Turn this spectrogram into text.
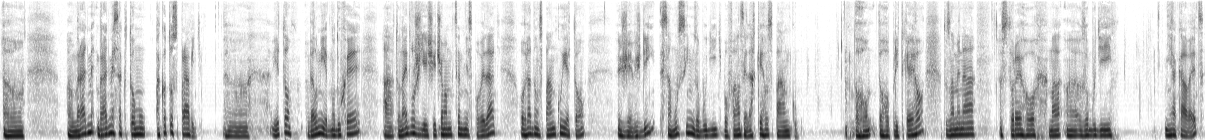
Uh, vráťme, vráťme sa k tomu, ako to spraviť. Je to veľmi jednoduché a to najdôležitejšie, čo vám chcem dnes povedať ohľadom spánku je to, že vždy sa musím zobudiť vo fáze ľahkého spánku. Toho, toho plitkého. To znamená, z ktorého ma zobudí nejaká vec.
